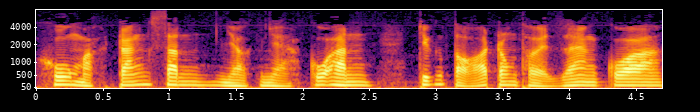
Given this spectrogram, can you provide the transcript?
Khuôn mặt trắng xanh nhợt nhạt của anh chứng tỏ trong thời gian qua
